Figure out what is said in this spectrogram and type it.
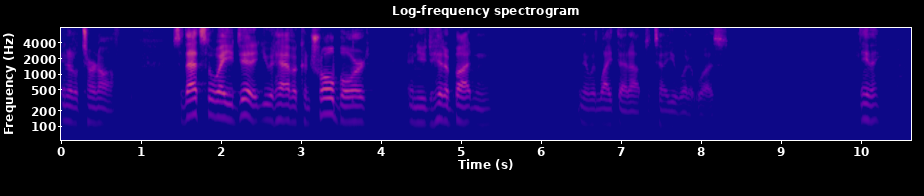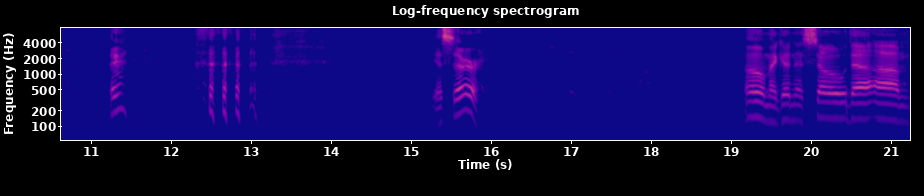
and it'll turn off. So that's the way you did it. You would have a control board and you'd hit a button and it would light that up to tell you what it was. Anything? There? yes, sir. Oh my goodness. So the um,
